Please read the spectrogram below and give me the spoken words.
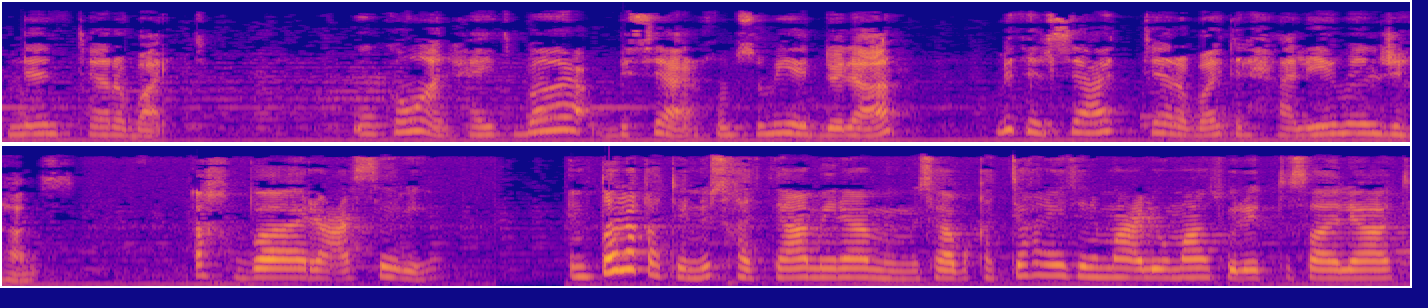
2 تيرا بايت وكمان حيتباع بسعر 500 دولار مثل سعة تيرا بايت الحالية من الجهاز. أخبار السريع انطلقت النسخة الثامنة من مسابقة تقنية المعلومات والاتصالات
